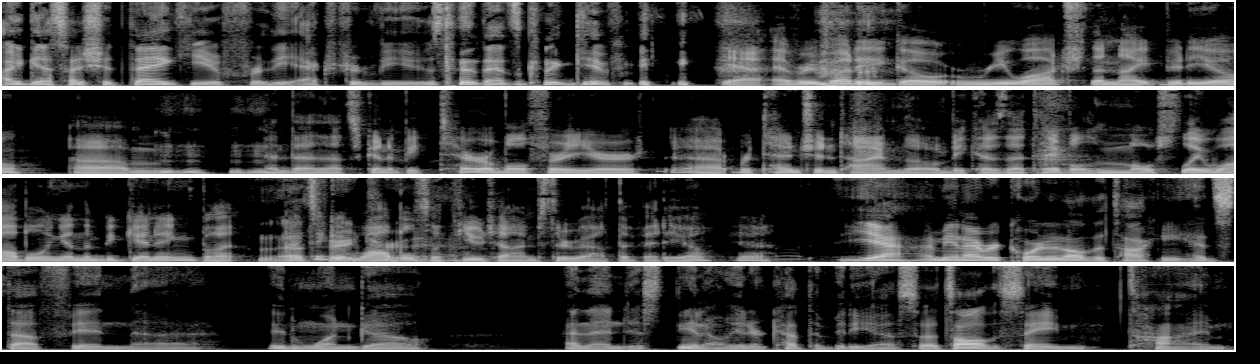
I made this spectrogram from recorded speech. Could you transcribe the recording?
I guess I should thank you for the extra views that that's gonna give me. yeah, everybody go rewatch the night video. Um Mhm, mhm. and then that's going to be terrible for your uh, retention time though because that table is mostly wobbling in the beginning but i think it true, wobbles a few times throughout the video yeah Yeah, I mean, I recorded all the talking head stuff in uh, in one go, and then just you know intercut the video, so it's all the same time.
